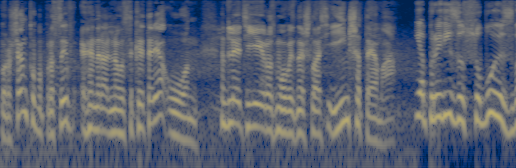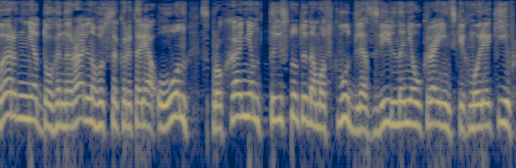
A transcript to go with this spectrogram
Порошенко попросив генерального секретаря ООН. Для цієї розмови знайшлась і інша тема. Я привіз із собою звернення до генерального секретаря ООН з проханням тиснути на Москву для звільнення українських моряків.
